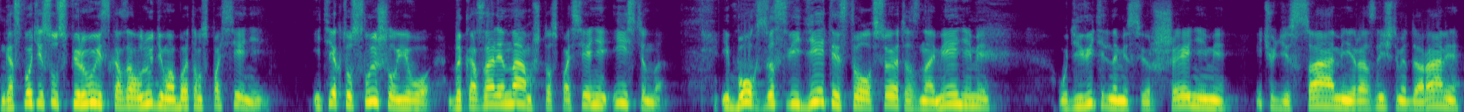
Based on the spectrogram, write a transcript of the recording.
Господь Иисус впервые сказал людям об этом спасении. И те, кто слышал Его, доказали нам, что спасение истинно. И Бог засвидетельствовал все это знамениями, удивительными свершениями и чудесами, и различными дарами,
